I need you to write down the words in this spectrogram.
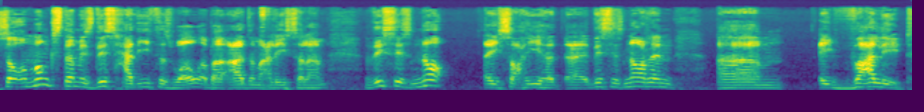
so amongst them is this hadith as well about Adam alayhi salam. This is not a sahih. Uh, this is not an um, a valid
